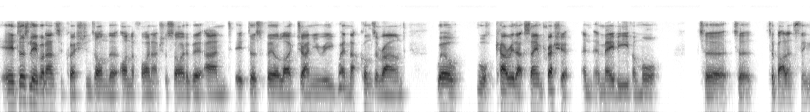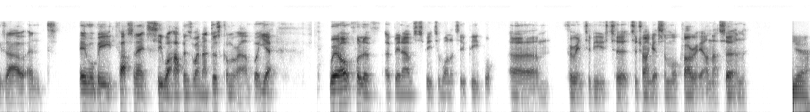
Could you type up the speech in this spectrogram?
it does leave unanswered questions on the on the financial side of it, and it does feel like January when that comes around will will carry that same pressure and, and maybe even more to to to balance things out. And it will be fascinating to see what happens when that does come around. But yeah, we're hopeful of, of being able to speak to one or two people um, for interviews to to try and get some more clarity on that. Certainly. Yeah,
